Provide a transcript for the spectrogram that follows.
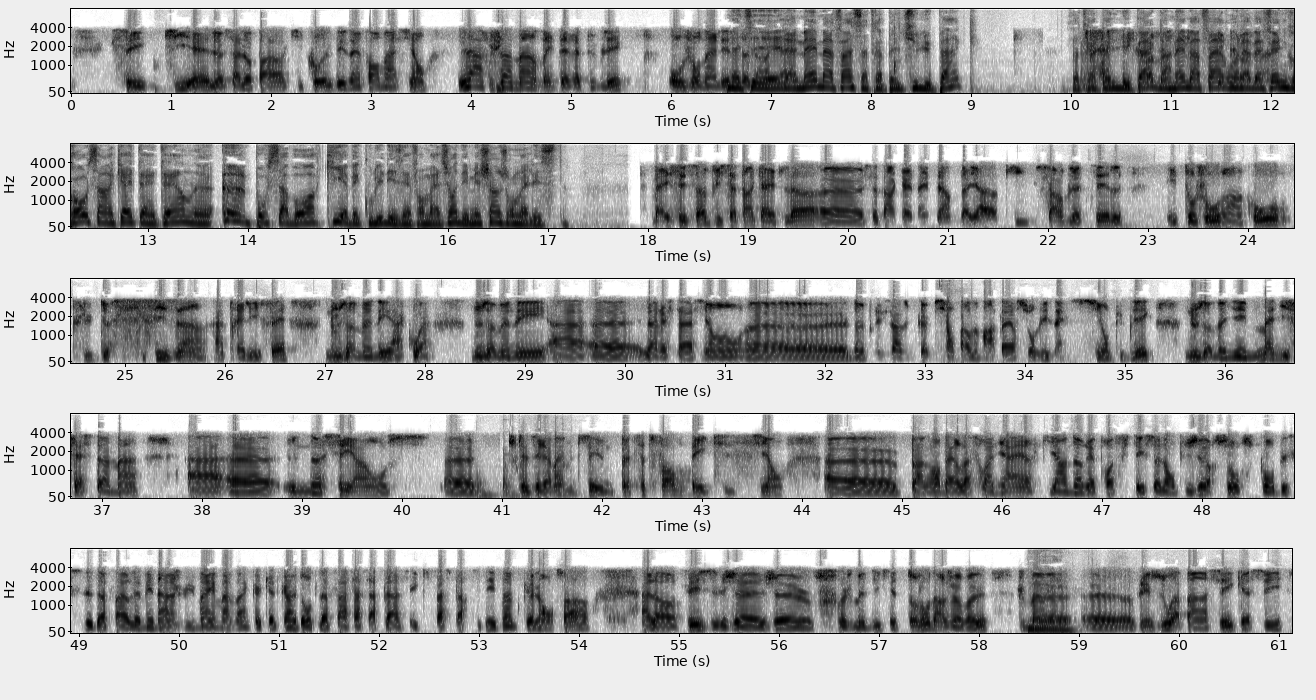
c'est qui est le salopard qui coule des informations largement d'intérêt public aux journalistes. C'est la même affaire, ça te rappelle-tu l'UPAC? Ça te rappelle l'UPAC, la même affaire où on avait fait une grosse enquête interne euh, pour savoir qui avait coulé des informations à des méchants journalistes. Ben c'est ça. Puis cette enquête-là, euh, cette enquête interne d'ailleurs, qui semble-t-il est toujours en cours, plus de six ans après les faits, nous a mené à quoi? Nous a mené à euh, l'arrestation d'un président d'une commission parlementaire sur les institutions publiques. Nous a mené manifestement à euh, une séance, euh, je te dirais même, tu sais, une petite forme d'inquisition euh, par Robert Lafrenière qui en aurait profité selon plusieurs sources pour décider de faire le ménage lui-même avant que quelqu'un d'autre le fasse à sa place et qu'il fasse partie des meubles que l'on sort. Alors, tu sais, je, je, je me dis que c'est toujours dangereux. Je me euh, résous à penser que c'est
